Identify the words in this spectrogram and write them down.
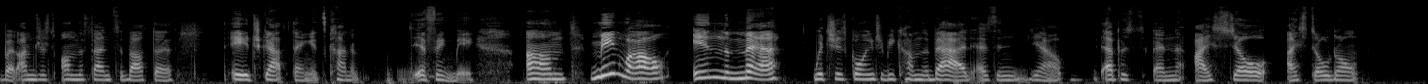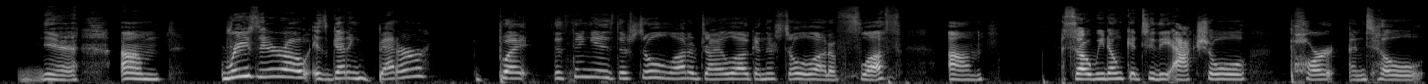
but I'm just on the fence about the age gap thing. It's kind of iffing me. Um, meanwhile, in the meh, which is going to become the bad, as in you know, episode, and I still, I still don't yeah. Um, ReZero is getting better, but the thing is, there's still a lot of dialogue and there's still a lot of fluff. Um, so we don't get to the actual part until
